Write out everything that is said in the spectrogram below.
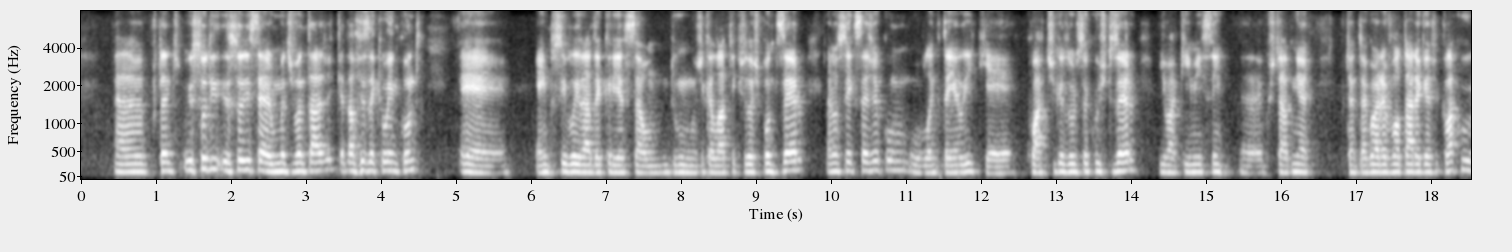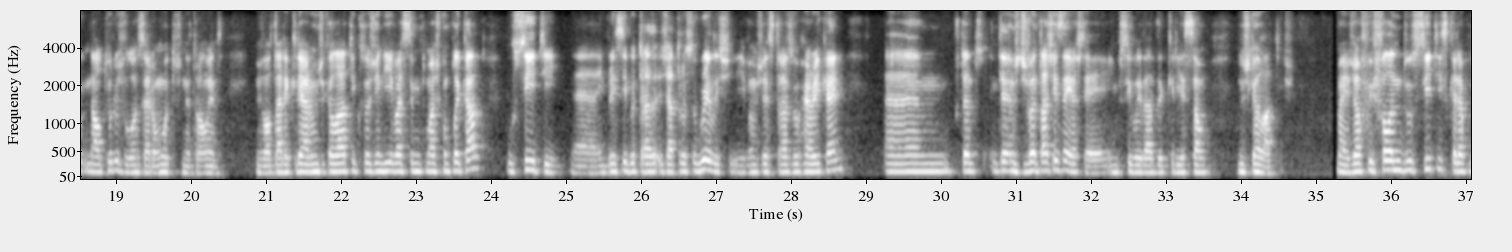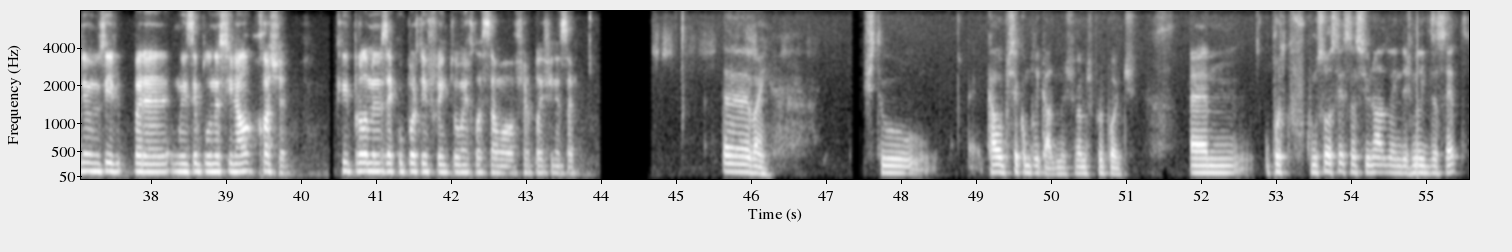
Uh, portanto, eu eu disser uma desvantagem, que é talvez a que eu encontro, é é a impossibilidade da criação de uns Galácticos 2.0, a não ser que seja como o Blanco tem ali, que é quatro jogadores a custo zero, e o Hakimi, sim, a custar dinheiro. Portanto, agora voltar a. Claro que na altura os valores eram outros, naturalmente, voltar a criar uns Galácticos hoje em dia vai ser muito mais complicado. O City, uh, em princípio, já trouxe o Grealish e vamos ver se traz o Harry Kane. Um, portanto, em termos de desvantagens, é esta: é a impossibilidade da criação dos Galácticos. Bem, já fui falando do City, se calhar podemos ir para um exemplo nacional. Rocha, que problemas é que o Porto enfrentou em relação ao fair play financeiro? Uh, bem, isto acaba por ser complicado, mas vamos por pontos. Um, o Porto começou a ser sancionado em 2017 uh,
